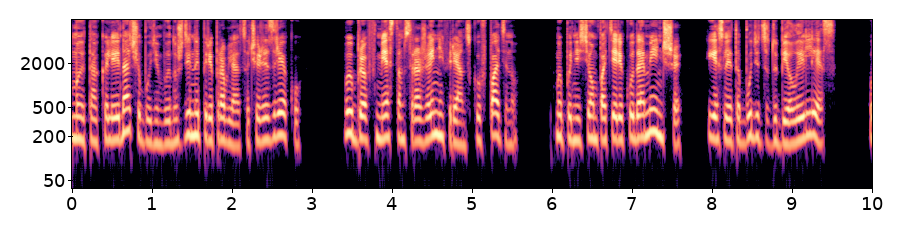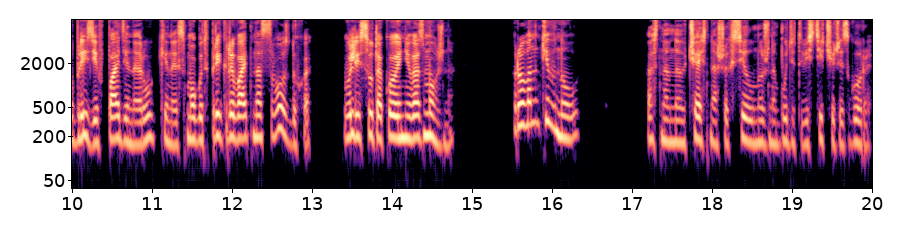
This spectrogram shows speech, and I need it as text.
Мы так или иначе будем вынуждены переправляться через реку, выбрав местом сражения Ферианскую впадину. Мы понесем потери куда меньше, если это будет задубелый лес. Вблизи впадины Руккины смогут прикрывать нас с воздуха. В лесу такое невозможно. Рован кивнул. Основную часть наших сил нужно будет вести через горы,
